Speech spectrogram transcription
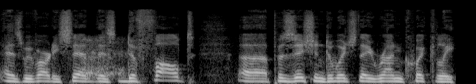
as we've already said, this default uh, position to which they run quickly.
